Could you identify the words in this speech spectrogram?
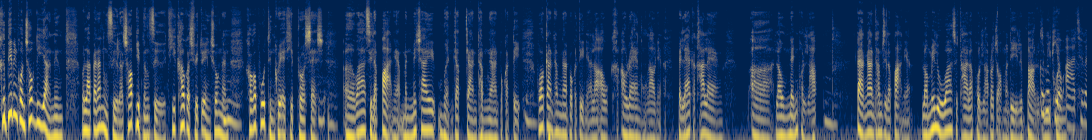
คือพี่เป็นคนโชคดีอย่างหนึ่ง เวลาไปนั่งหนังสือแล้วชอบหยิบหนังสือที่เข้ากับชีวิตตัวเองช่วงนั้น เขาก็พูดถึง creative process เออว่าศิลปะเนี่ยมันไม่ใช่เหมือนกับการทำงานปกติ เพราะว่าการทำงานปกติเนี่ยเราเอาเอาแรงของเราเนี่ยไปแลกกับค่าแรง เออเราเน้นผลลัพธ์ แต่งานทำศิลปะเนี่ย เราไม่รู้ว่าสุดท้ายแล้วผลลัพธ์เราจะออกมาดีหรือเปล่าหรือก็จะคือมีคเพียนวอาร์ตใช่ไหม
